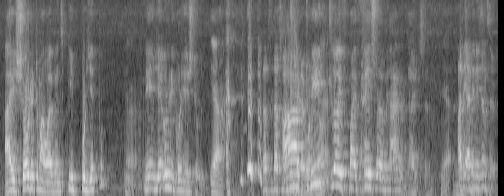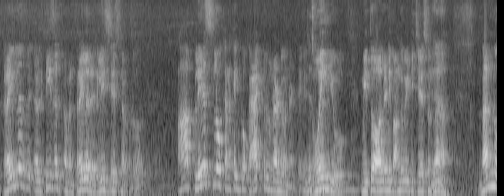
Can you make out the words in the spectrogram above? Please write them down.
i showed it to my wife and said ఇప్పుడు చెప్పు Yeah. నేను చేయకుండా ఇంకోటి చేసేటోడు. ఆ. ట్వీట్లో if my face would have been I would died sir yeah. అది అది నిజం sir trailer teaser trailer release చేసినప్పుడు ఆ ప్లేస్లో కనుక ఇంకొక యాక్టర్ ఉన్నాడు అని అంటే నోయింగ్ యూ మీతో ఆల్రెడీ వంగవీటి చేస్తున్నా. నన్ను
